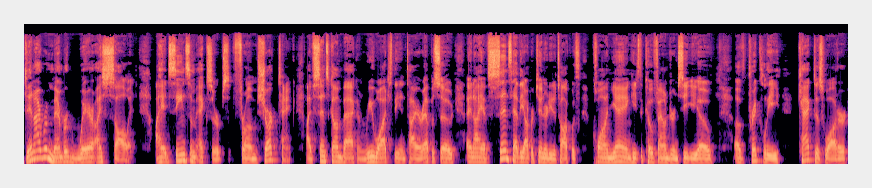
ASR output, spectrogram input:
Then I remembered where I saw it. I had seen some excerpts from Shark Tank. I've since gone back and rewatched the entire episode, and I have since had the opportunity to talk with Quan Yang. He's the co founder and CEO of Prickly Cactus Water.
